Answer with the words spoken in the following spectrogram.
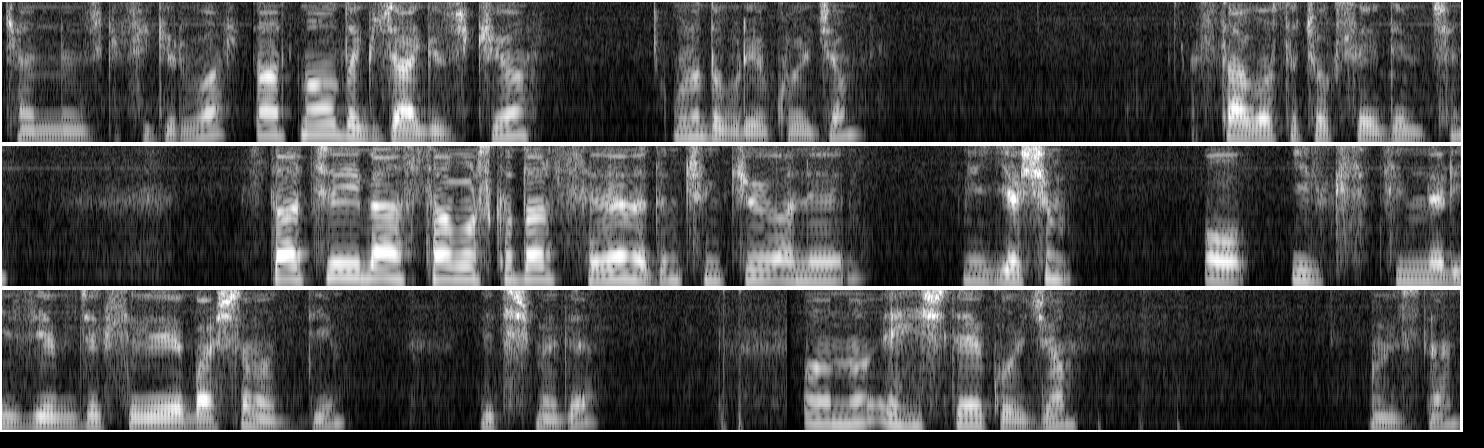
kendine özgü figürü var. Darth Maul da güzel gözüküyor. Onu da buraya koyacağım. Star Wars'ı çok sevdiğim için. Star Trek'i ben Star Wars kadar sevemedim. Çünkü hani yaşım o ilk filmleri izleyebilecek seviyeye başlamadı diyeyim. Yetişmedi. Onu ehişteye koyacağım. O yüzden.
